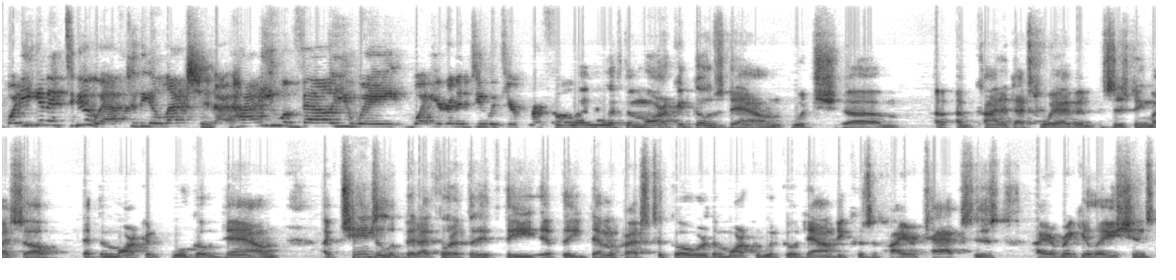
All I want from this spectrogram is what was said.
what are you going to do after the election? How do you evaluate what you're going to do with your portfolio? Well, if the market goes down, which um, I'm kind of that's the way I've been positioning myself that the market will go down. I've changed a little bit. I thought if the, if the if the Democrats took over, the market would go down because of higher taxes, higher regulations,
